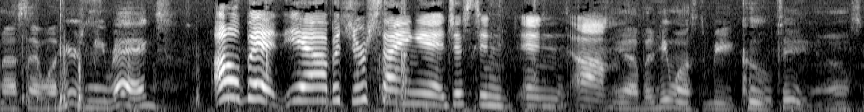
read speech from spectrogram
When I said, "Well, here's me rags," Oh, but yeah, but you're saying it just in in um. yeah, but he wants to be cool too, you know. So.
